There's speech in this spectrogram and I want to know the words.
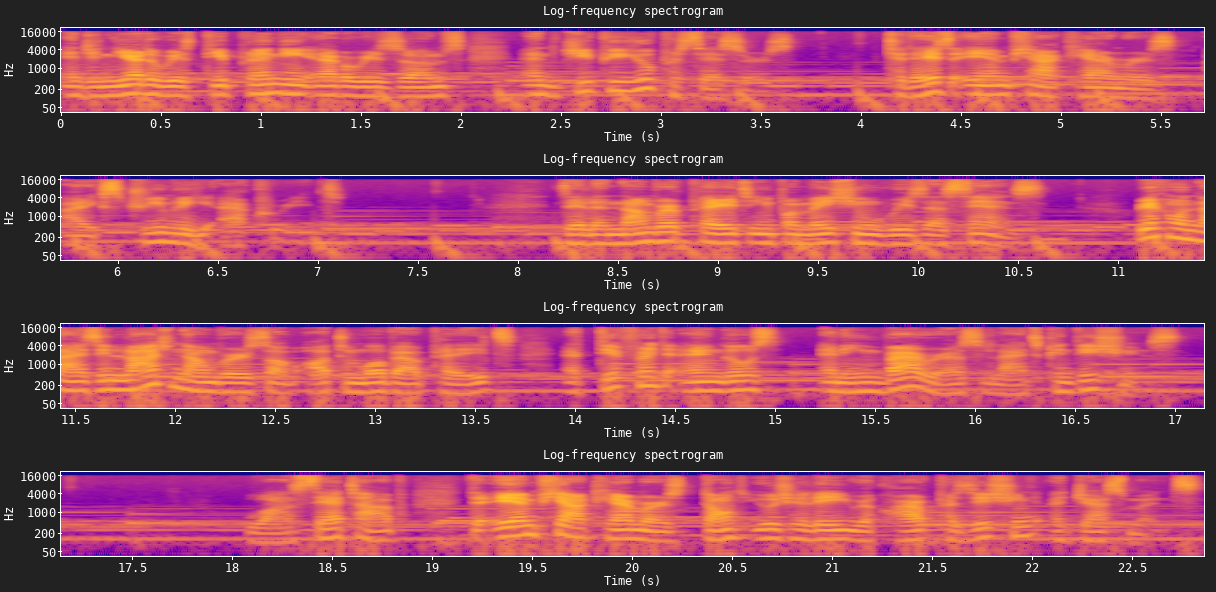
Engineered with deep learning algorithms and GPU processors, today's ANPR cameras are extremely accurate. They learn number plate information with a sense, recognizing large numbers of automobile plates at different angles and in various light conditions. Once set up, the ANPR cameras don't usually require position adjustments.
